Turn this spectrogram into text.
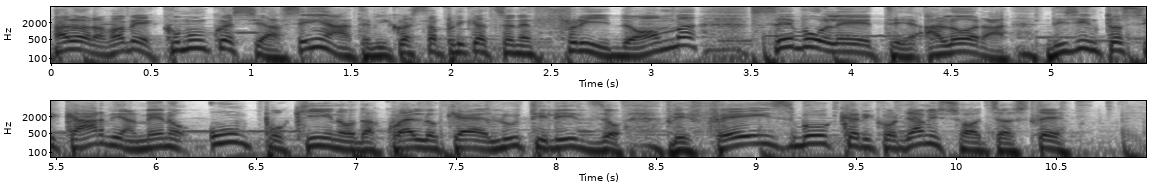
allora, vabbè, comunque sia, segnatevi questa applicazione Freedom. Se volete, allora, disintossicarvi almeno un pochino da quello che è l'utilizzo di Facebook. Ricordiamo i social, ste.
